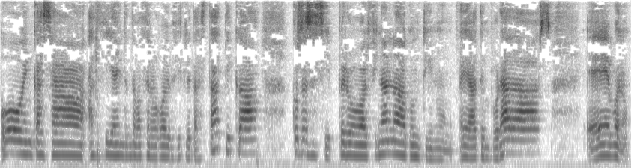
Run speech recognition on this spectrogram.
o en casa hacía, intentaba hacer algo de bicicleta estática, cosas así, pero al final nada continuo, eh, a temporadas, eh, bueno,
